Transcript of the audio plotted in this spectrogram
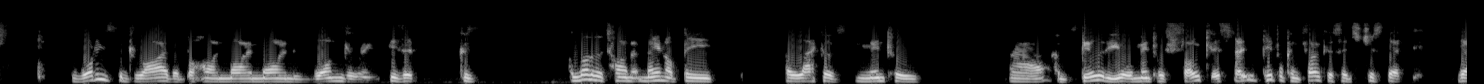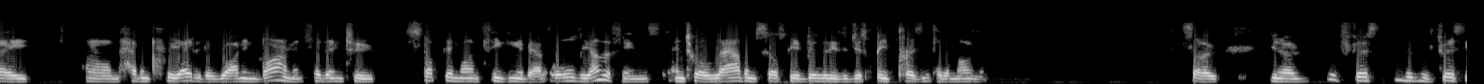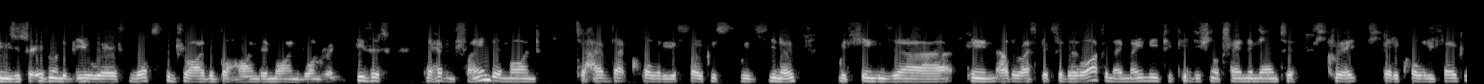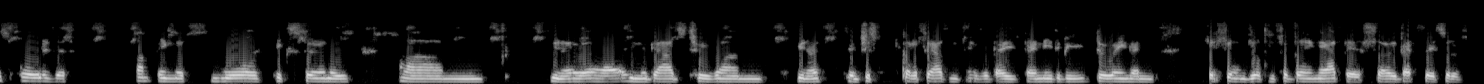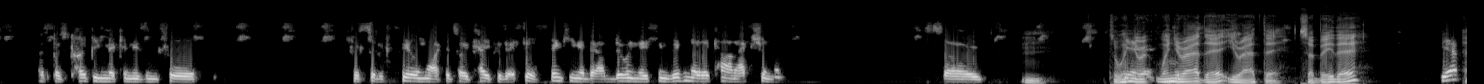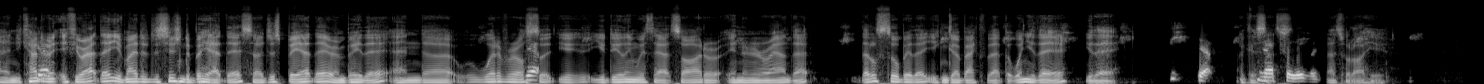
what is the driver behind my mind wandering. Is it because a lot of the time it may not be a lack of mental uh, ability or mental focus. People can focus. It's just that they um, haven't created the right environment for them to stop their mind thinking about all the other things and to allow themselves the ability to just be present to the moment. So, you know, first the, first thing is just for everyone to be aware of what's the driver behind their mind wandering. Is it they haven't trained their mind to have that quality of focus with, you know, with things uh, in other aspects of their life, and they may need to conditional train their mind to create better quality focus, or is it something that's more external um, you know, uh, in regards to, um, you know, they've just got a thousand things that they, they need to be doing and they're feeling guilty for being out there. So that's their sort of, I suppose, coping mechanism for for sort of feeling like it's okay because they're still thinking about doing these things even though they can't action them. So So when Yeah. you're when you're out there, you're out there. So be there. Yep. And you can't Yep. do it if you're out there. You've made a decision to be out there. So just be out there and be there. And uh, whatever else Yep. that you, you're dealing with outside or in and around that, that'll still be there. You can go back to that. But when you're there, you're there. Yep. I guess that's, absolutely. that's what I hear.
